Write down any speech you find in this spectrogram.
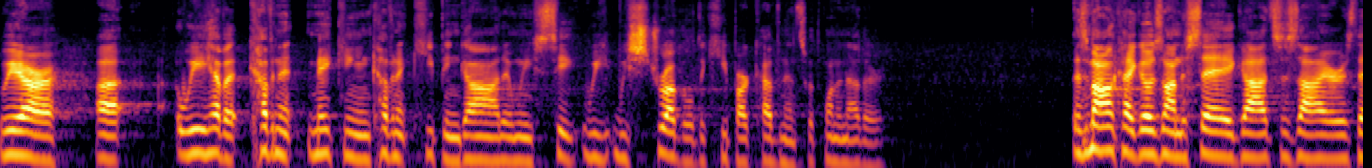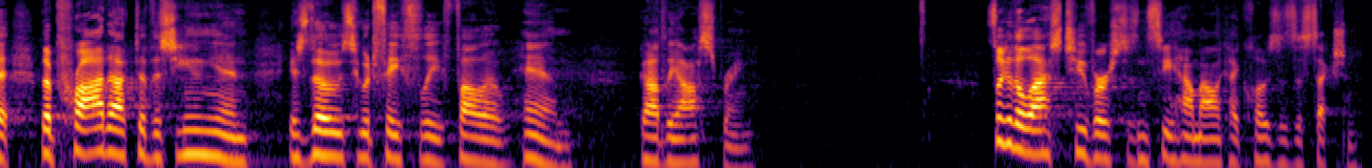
We, are, uh, we have a covenant making and covenant keeping God, and we, seek, we, we struggle to keep our covenants with one another. As Malachi goes on to say, God's desire is that the product of this union is those who would faithfully follow him, godly offspring. Let's look at the last two verses and see how Malachi closes this section.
